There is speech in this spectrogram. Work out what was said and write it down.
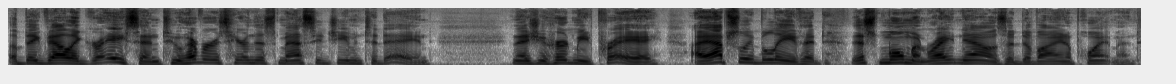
of Big Valley Grace and whoever is hearing this message even today. And and as you heard me pray, I absolutely believe that this moment right now is a divine appointment.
